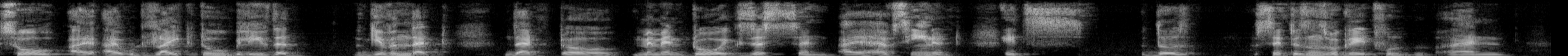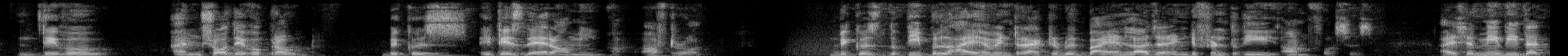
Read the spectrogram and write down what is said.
So i, I would like to believe that given that that uh, memento exists and i have seen it. It's the citizens were grateful and they were i'm sure they were proud because it is their army after all. Because the people i have interacted with by and large are indifferent to the armed forces. I said maybe that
